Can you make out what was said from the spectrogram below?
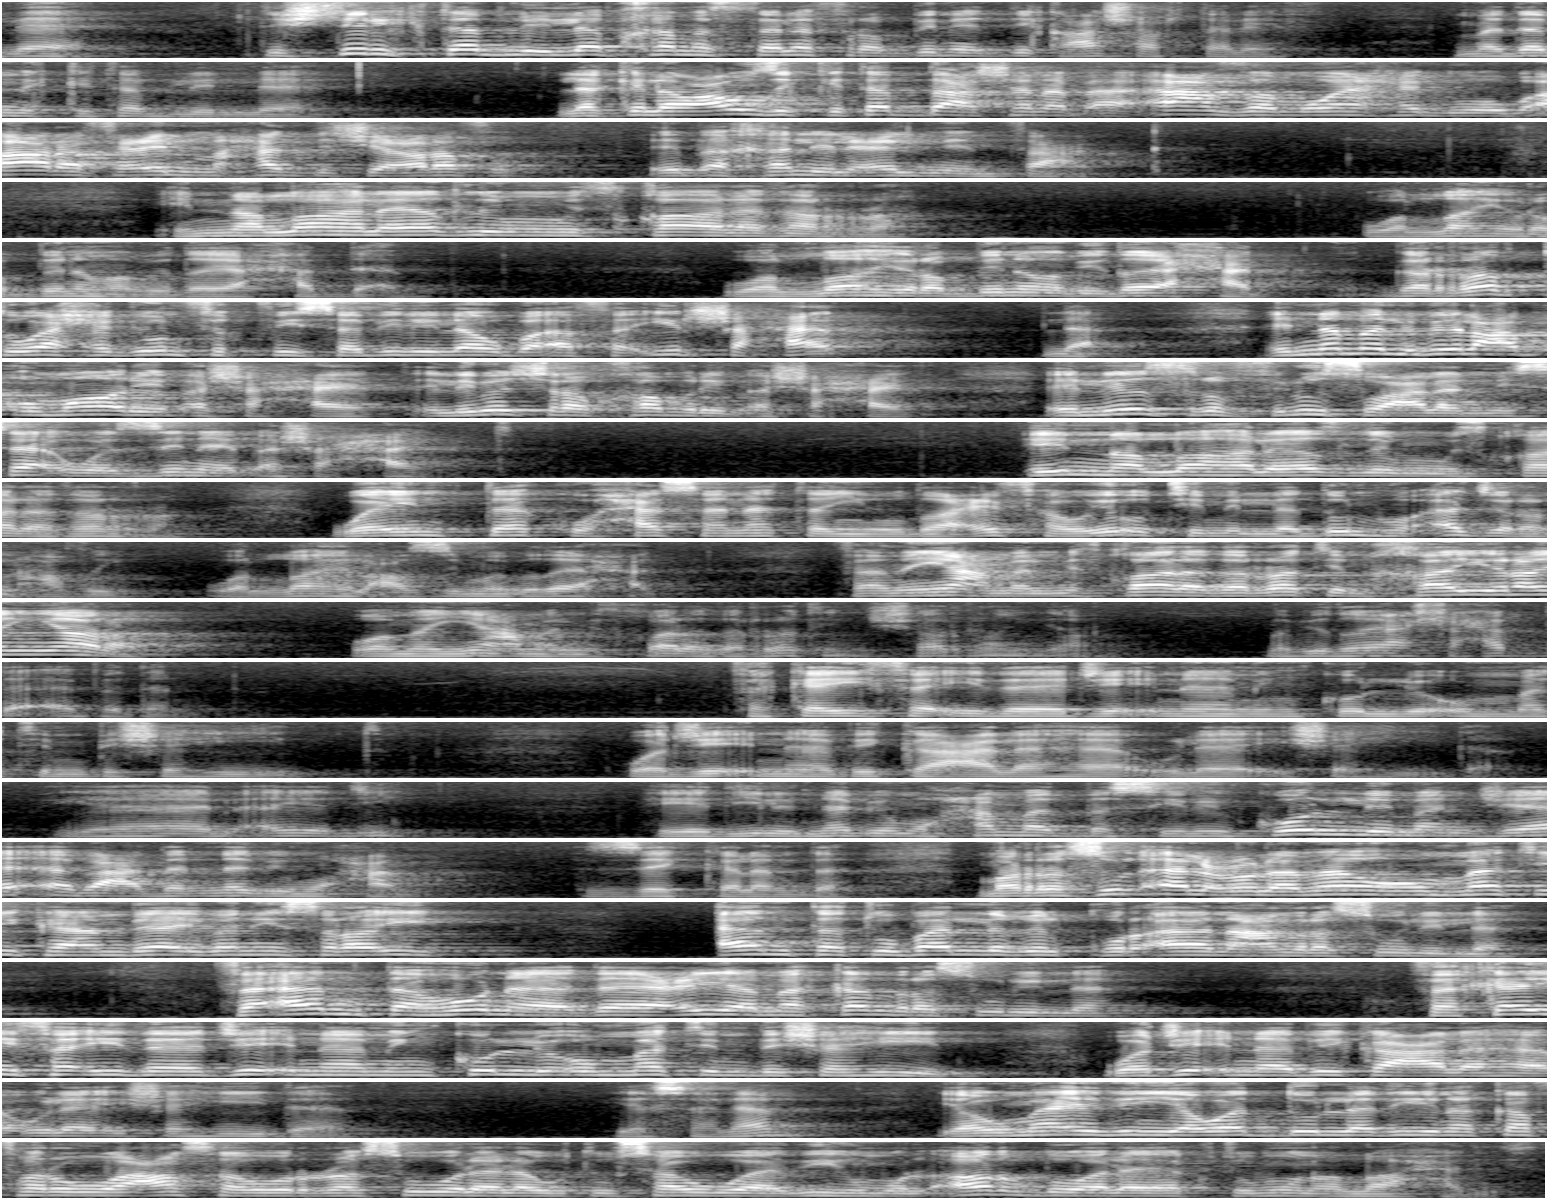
لله. تشتري كتاب لله ب 5000 ربنا يديك 10000 ما دام الكتاب لله. لكن لو عاوز الكتاب ده عشان أبقى أعظم واحد وبعرف علم محدش يعرفه يبقى خلي العلم ينفعك. إن الله لا يظلم مثقال ذرة. والله ربنا ما بيضيع حد ابدا. والله ربنا ما بيضيع حد. جربت واحد ينفق في سبيل الله وبقى فقير شحات؟ لا. إنما اللي بيلعب قمار يبقى شحات اللي بيشرب خمر يبقى شحات اللي يصرف فلوسه على النساء والزنا يبقى شحات. ان الله لا يظلم مثقال ذره وان تك حسنه يضاعفها ويؤتي من لدنه اجرا عظيما. والله العظيم ما بيضيع حد. فمن يعمل مثقال ذره خيرا يرى ومن يعمل مثقال ذره شرا يرى ما بيضيعش حد ابدا. فكيف اذا جئنا من كل امه بشهيد؟ وجئنا بك على هؤلاء شهيدا. يا الآية دي هي دي للنبي محمد بس لكل من جاء بعد النبي محمد. إزاي الكلام ده؟ ما الرسول قال علماء أمتي كأنبياء بني إسرائيل. أنت تبلغ القرآن عن رسول الله فأنت هنا داعية مكان رسول الله. فكيف إذا جئنا من كل أمة بشهيد وجئنا بك على هؤلاء شهيدا؟ يا سلام! يومئذ يود الذين كفروا وعصوا الرسول لو تسوى بهم الأرض ولا يكتمون الله حديثا.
